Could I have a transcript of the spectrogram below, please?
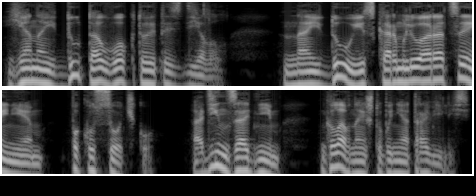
Я найду того, кто это сделал. Найду и скормлю арацением по кусочку. Один за одним. Главное, чтобы не отравились.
